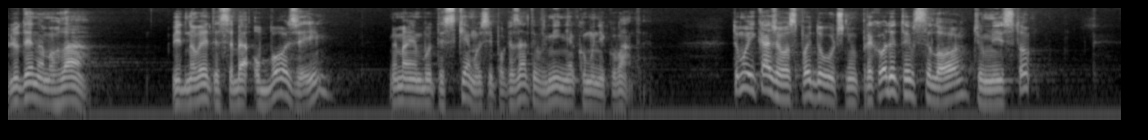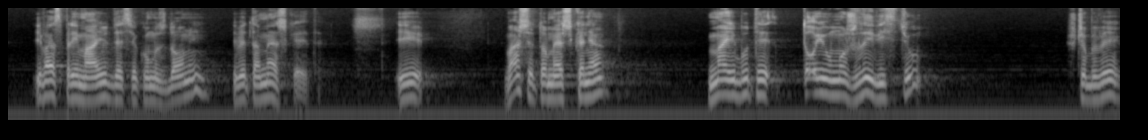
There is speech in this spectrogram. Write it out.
людина могла відновити себе у Бозі, ми маємо бути з кимось і показати вміння комунікувати. Тому і каже Господь до учнів: приходите в село чи в місто, і вас приймають десь в якомусь домі, і ви там мешкаєте. І ваше то мешкання має бути тою можливістю, щоб ви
